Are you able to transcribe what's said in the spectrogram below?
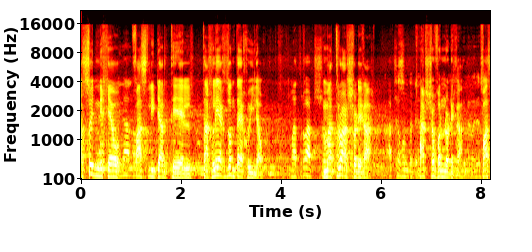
আসইন নিখেও 5 লিটার তেল। তাহলে একজন তাই কইলাও মাত্র আটশো মাত্র 800 টাকা। আটশো টাকা। আটশো পনেরো টাকা। পাঁচ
